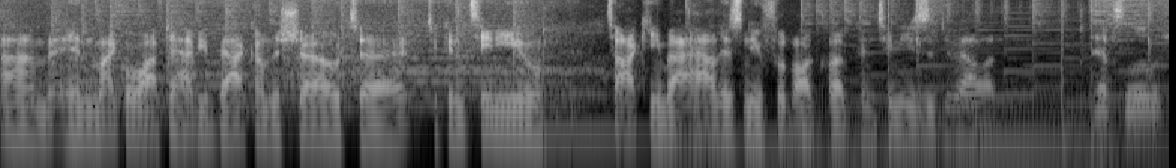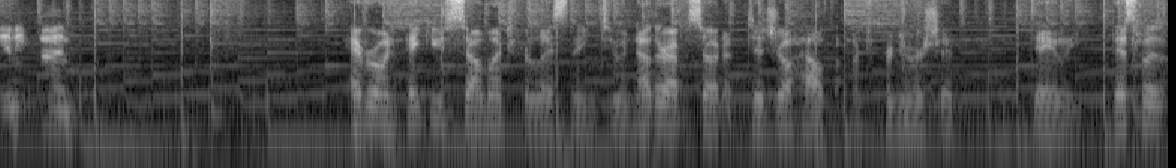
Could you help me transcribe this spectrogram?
Um, and Michael, we'll have to have you back on the show to to continue talking about how this new football club continues to develop. Absolutely, anytime. Everyone, thank you so much for listening to another episode of Digital Health Entrepreneurship Daily. This was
